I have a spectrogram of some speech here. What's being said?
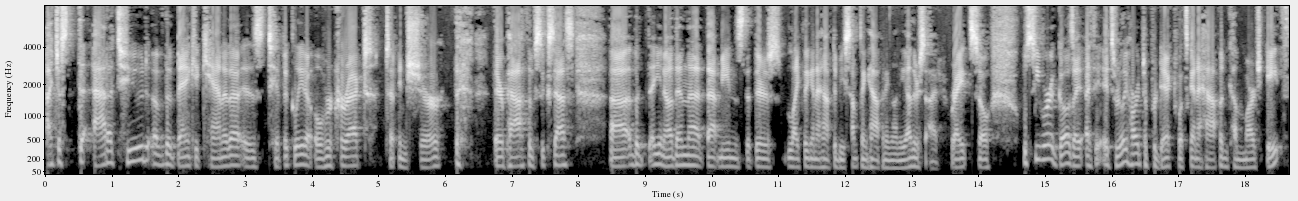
I just the attitude of the Bank of Canada is typically to overcorrect to ensure their path of success. Uh, but you know, then that that means that there's likely going to have to be something happening on the other side, right? So we'll see where it goes. I, I think it's really hard to predict what's going to happen come March eighth.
